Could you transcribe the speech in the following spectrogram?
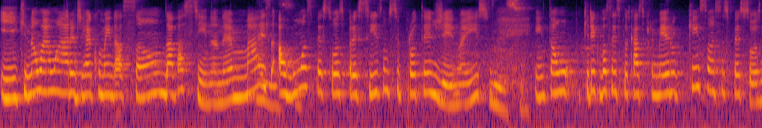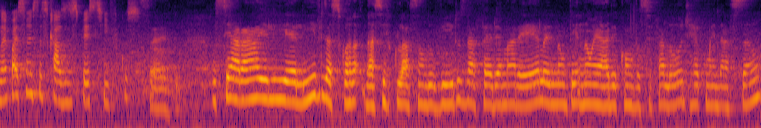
e que não é uma área de recomendação da vacina, né? Mas isso. algumas pessoas precisam se proteger, não é isso? Isso. Então, queria que você explicasse primeiro quem são essas pessoas, né? Quais são esses casos específicos? Certo. O Ceará ele é livre da, da circulação do vírus da febre amarela, ele não, tem, não é área, como você falou, de recomendação.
